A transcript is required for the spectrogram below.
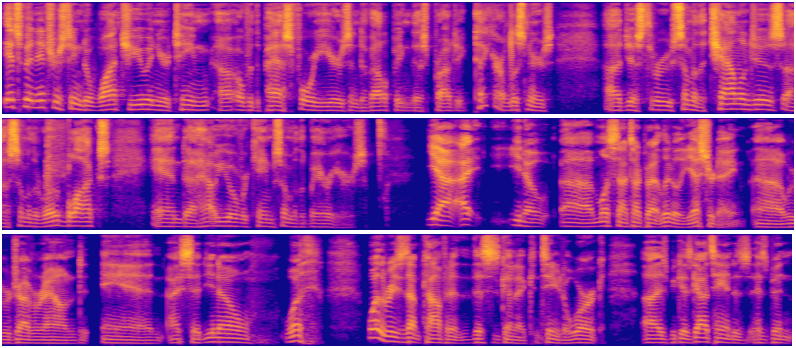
It's been interesting to watch you and your team uh, over the past four years in developing this project. Take our listeners uh, just through some of the challenges, uh, some of the roadblocks, and uh, how you overcame some of the barriers. Yeah, I you know, uh, Melissa and I talked about it literally yesterday. Uh, we were driving around, and I said, you know, one one of the reasons I'm confident that this is going to continue to work uh, is because God's hand has been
